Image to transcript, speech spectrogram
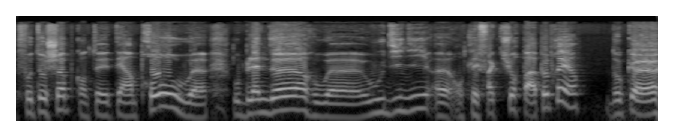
Photoshop quand t'es un pro ou, Blender ou, ou Houdini, on te les facture pas à peu près. Hein. Donc euh,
